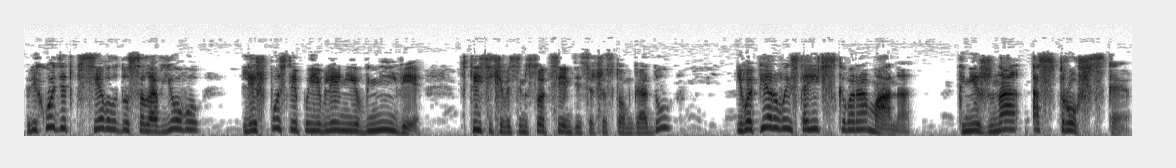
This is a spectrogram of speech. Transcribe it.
приходит к Всеволоду Соловьеву лишь после появления в Ниве в 1876 году его первого исторического романа «Княжна Острожская».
